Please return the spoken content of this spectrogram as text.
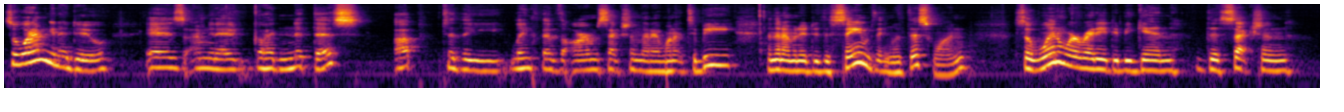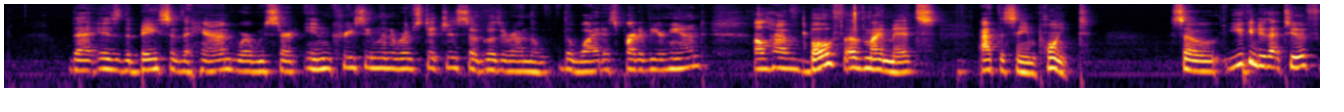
So what I'm going to do is I'm going to go ahead and knit this up to the length of the arm section that I want it to be. And then I'm going to do the same thing with this one. So when we're ready to begin this section that is the base of the hand where we start increasing the number of stitches so it goes around the, the widest part of your hand, I'll have both of my mitts at the same point. So you can do that too, if,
